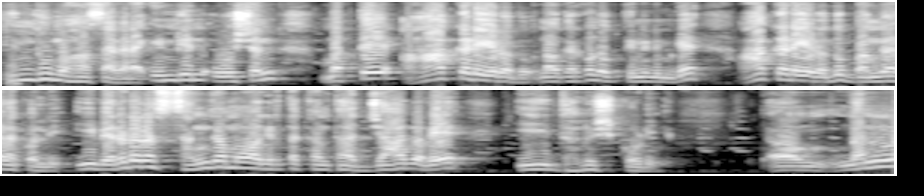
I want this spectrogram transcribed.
ಹಿಂದೂ ಮಹಾಸಾಗರ ಇಂಡಿಯನ್ ಓಷನ್ ಮತ್ತೆ ಆ ಕಡೆ ಇರೋದು, ನಾವು ಕರ್ಕೊಂಡು ಹೋಗ್ತೀನಿ ನಿಮಗೆ, ಆ ಕಡೆ ಇರೋದು ಬಂಗಾಳ ಕೊಲ್ಲಿ ಇವೆರಡರ ಸಂಗಮವಾಗಿರ್ತಕ್ಕಂತಹ ಜಾಗವೇ ಈ ಧನುಷ್ಕೋಡಿ ನನ್ನ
